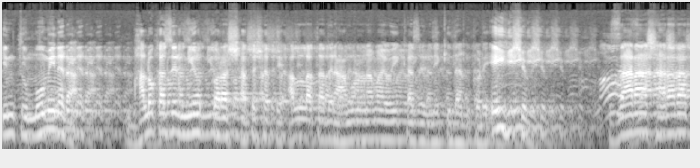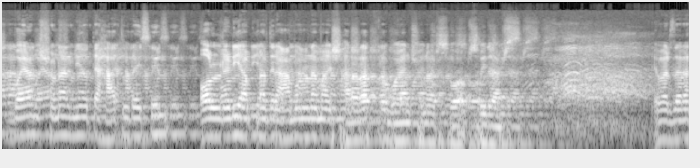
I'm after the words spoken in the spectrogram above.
কিন্তু মুমিনেরা ভালো কাজের নিয়ত করার সাথে সাথে আল্লাহ তাদের আমল নামায় ওই কাজের নেকি দান করে। এই হিসেবে যারা সারা রাত বয়ান শোনার নিয়তে হাত উঠাইছেন অলরেডি আপনাদের আমল নামায় সারা রাত বয়ান শোনার সব চলে আসছে। এবার যারা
